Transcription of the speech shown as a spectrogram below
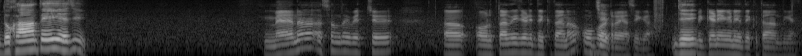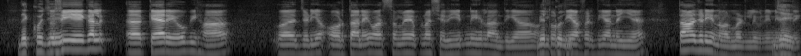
ਦੁਖਾਂਤ ਇਹ ਹੈ ਜੀ। ਮੈਂ ਨਾ ਅਸਲ ਦੇ ਵਿੱਚ ਔਰਤਾਂ ਦੀ ਜਿਹੜੀ ਦਿੱਕਤਾਂ ਨਾ ਉਹ ਪੜ ਰਿਹਾ ਸੀਗਾ। ਜੀ। ਵੀ ਕਿਹੜੀਆਂ ਕਿਹੜੀਆਂ ਦਿੱਕਤਾਂ ਆਉਂਦੀਆਂ। ਦੇਖੋ ਜੀ। ਤੁਸੀਂ ਇਹ ਗੱਲ ਕਹਿ ਰਹੇ ਹੋ ਵੀ ਹਾਂ ਜਿਹੜੀਆਂ ਔਰਤਾਂ ਨੇ ਉਹ ਇਸ ਸਮੇਂ ਆਪਣਾ ਸਰੀਰ ਨਹੀਂ ਹਿਲਾਉਂਦੀਆਂ ਤੁਰਦੀਆਂ ਫਿਰਦੀਆਂ ਨਹੀਂ ਹੈ ਤਾਂ ਜਿਹੜੀਆਂ ਨਾਰਮਲ ਡਿਲੀਵਰੀ ਨਹੀਂ। ਹੁੰਦੀ।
